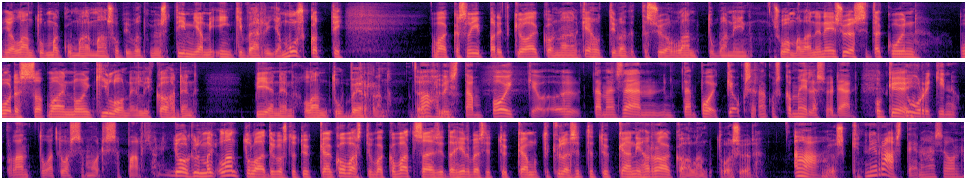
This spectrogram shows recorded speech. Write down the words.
Ja lantun makumaailmaan sopivat myös timjami, inkiväri ja muskotti. Ja vaikka sliipparitkin jo aikoinaan kehottivat, että syö lanttua, niin suomalainen ei syö sitä kuin vuodessa vain noin kilon eli kahden pienen lantun verran. Täytyy. Vahvistan poikkeu- tämän säännön nimittäin poikkeuksena, koska meillä syödään okay. juurikin lanttua tuossa muodossa paljon. Joo, kyllä mä lanttulaatikosta tykkään kovasti, vaikka vatsa ei sitä hirveästi tykkää, mutta kyllä sitten tykkään ihan raakaa lanttua syödä Aa, myöskin. Niin raasteenahan se on.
